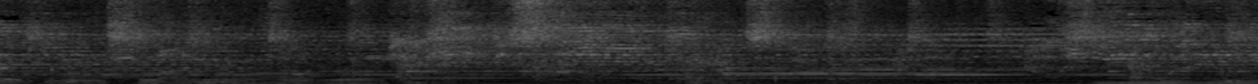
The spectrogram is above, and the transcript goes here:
Thank you.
